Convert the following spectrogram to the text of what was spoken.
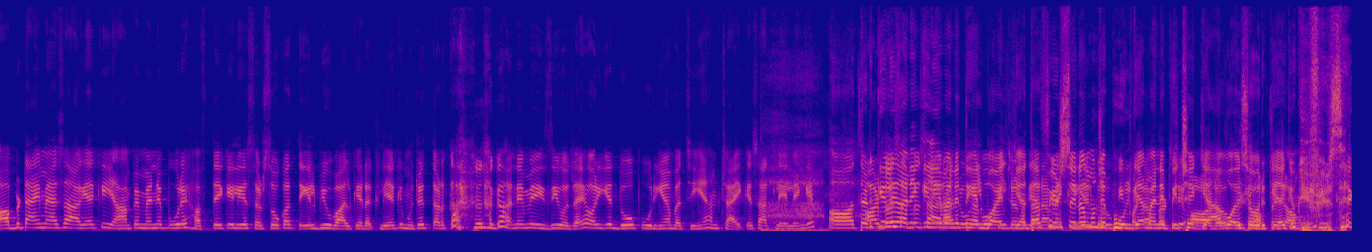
अब टाइम ऐसा आ गया कि यहाँ पे मैंने पूरे हफ़्ते के लिए सरसों का तेल भी उबाल के रख लिया कि मुझे तड़का लगाने में इजी हो जाए और ये दो पूरियाँ बची हैं हम चाय के साथ ले लेंगे। तड़के लगाने के लिए मैंने तेल बॉईल किया था। फिर से ना मुझे भूल गया मैंने पीछे क्या वॉइस ओवर किया क्योंकि फिर से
